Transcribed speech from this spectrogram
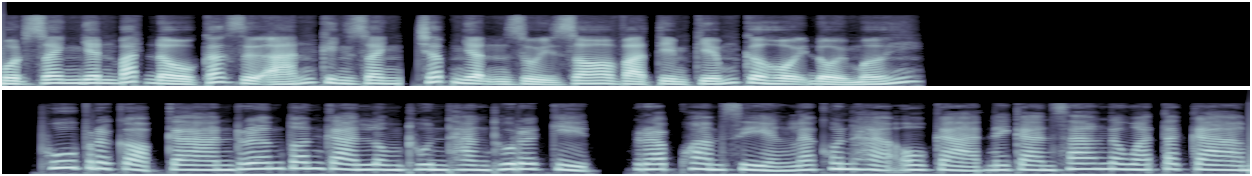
Một doanh nhân bắt đầu các dự án kinh doanh, chấp nhận rủi ro và tìm kiếm cơ hội đổi mới. ผู้ประกอบการเริ่มต้นการลงทุนทางธุรกิจ รับความเสี่ยงและค้นหาโอกาสในการสร้างนวัตกรรม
